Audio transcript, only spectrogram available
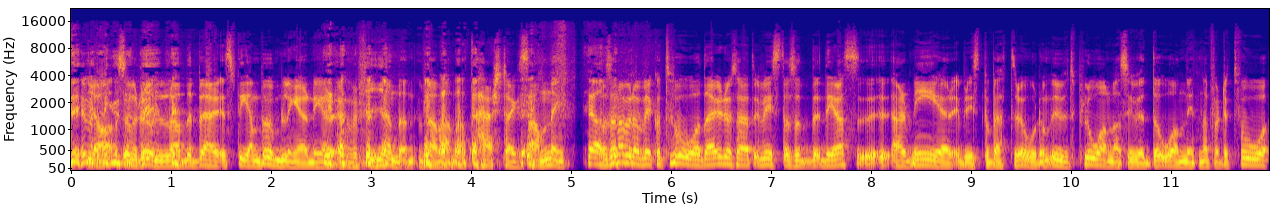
Ja, ja liksom... som rullade stenbubblingar ner över fienden, bland annat. Hashtag sanning. Och sen har vi då VK2, där är det så här att visst, alltså, deras arméer, i brist på bättre ord, de utplånas i Vedon 1942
